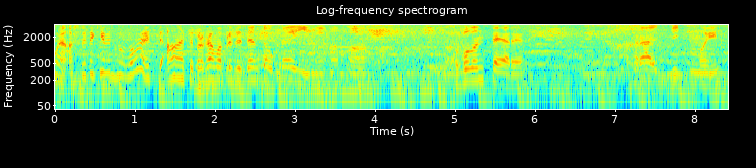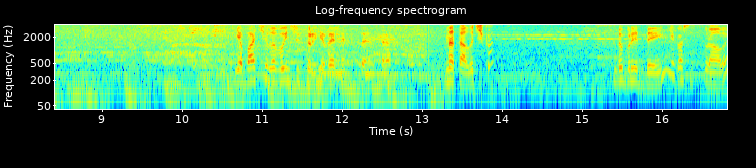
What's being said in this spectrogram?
Ой, а що таке відбувається? А, це програма президента України. Ага. Волонтери грають з дітьми. Я бачила в інших торгівельних центрах. Наталочка. Добрий день, як ваші справи?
